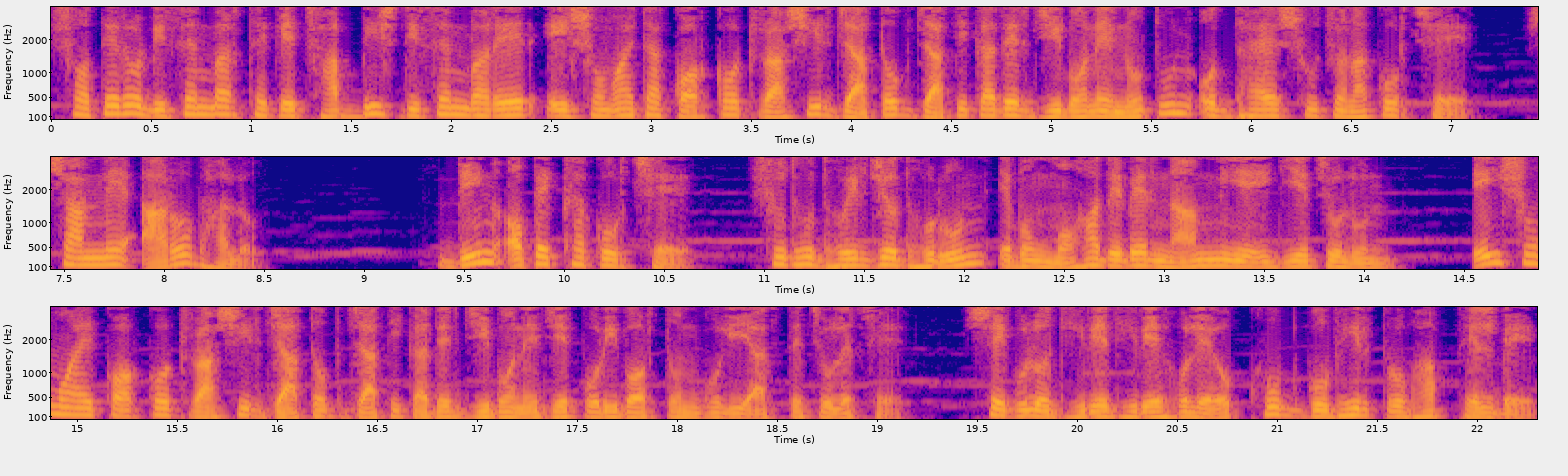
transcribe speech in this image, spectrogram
সতেরো ডিসেম্বর থেকে ২৬ ডিসেম্বরের এই সময়টা কর্কট রাশির জাতক জাতিকাদের জীবনে নতুন অধ্যায়ের সূচনা করছে। সামনে আরও ভালো। দিন অপেক্ষা করছে। শুধু ধৈর্য ধরুন এবং মহাদেবের নাম নিয়ে এগিয়ে চলুন। এই সময়ে কর্কট রাশির জাতক জাতিকাদের জীবনে যে পরিবর্তনগুলি আসতে চলেছে, সেগুলো ধীরে ধীরে হলেও খুব গভীর প্রভাব ফেলবে।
